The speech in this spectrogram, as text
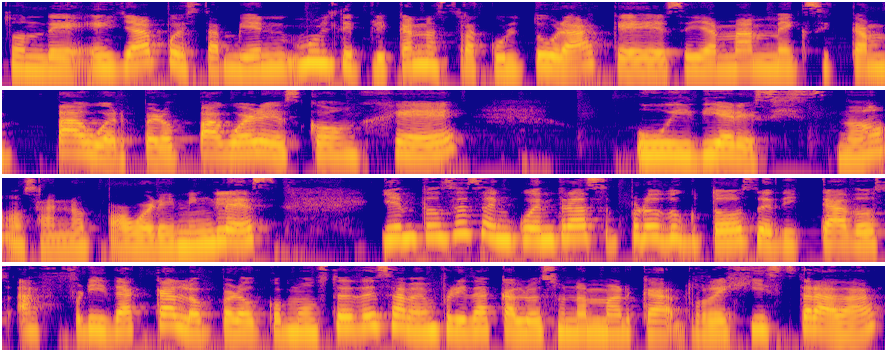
donde ella pues también multiplica nuestra cultura que se llama Mexican Power, pero Power es con G, U y diéresis, ¿no? O sea, no Power en inglés. Y entonces encuentras productos dedicados a Frida Kahlo, pero como ustedes saben, Frida Kahlo es una marca registrada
